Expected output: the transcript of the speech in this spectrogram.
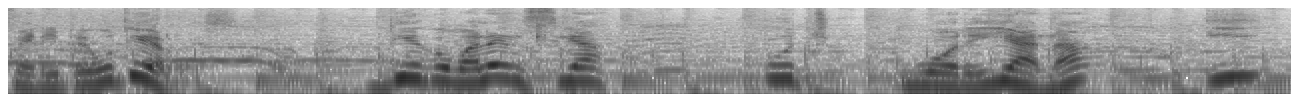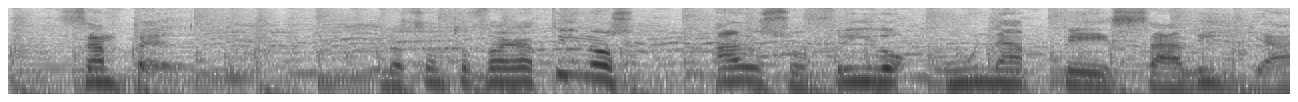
Felipe Gutiérrez, Diego Valencia, Puch Orellana y San Pedro. Los antofagastinos han sufrido una pesadilla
